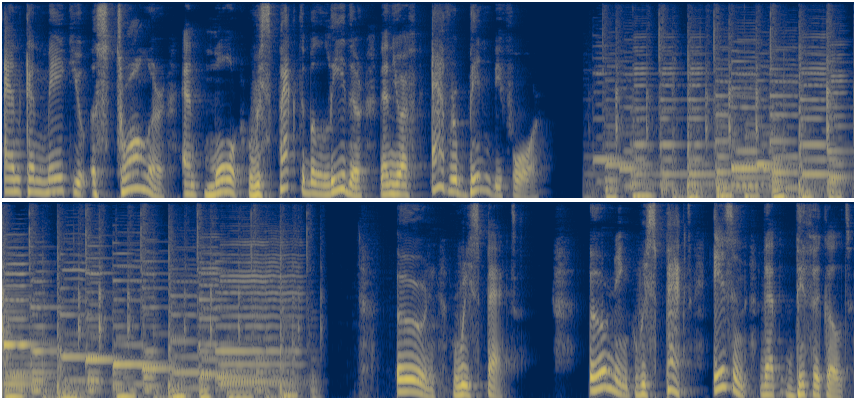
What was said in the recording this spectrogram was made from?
and can make you a stronger and more respectable leader than you have ever been before. Earn respect. Earning respect isn't that difficult.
